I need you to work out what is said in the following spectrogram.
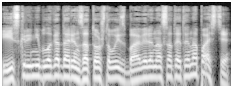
«Искренне благодарен за то, что вы избавили нас от этой напасти».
